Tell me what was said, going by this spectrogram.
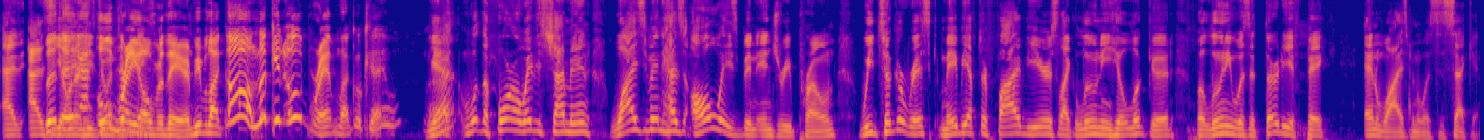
as as But the owner, he's doing Oubre over there, and people are like, oh, look at Oubre. I'm like, okay. well, Yeah, well, the 408 is chiming in. Wiseman has always been injury prone. We took a risk. Maybe after five years, like Looney, he'll look good. But Looney was the 30th pick, and Wiseman was the second.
